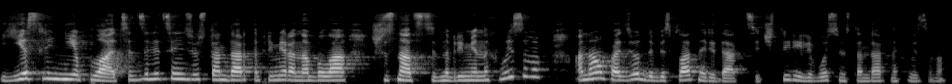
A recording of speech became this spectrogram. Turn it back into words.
Если не платят за лицензию стандарт, например, она была 16 одновременных вызовов, она упадет до бесплатной редакции, 4 или 8 стандартных вызовов.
